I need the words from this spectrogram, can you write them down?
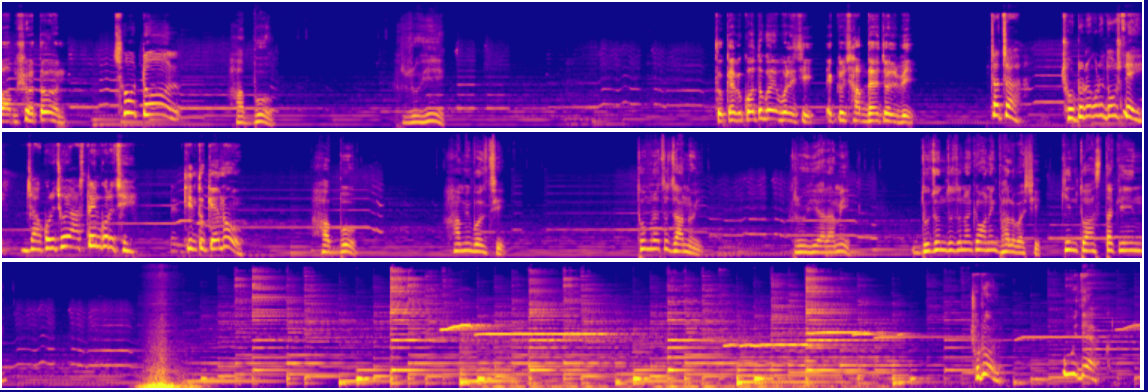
বাপ সতন। ছোটন। হাব্বু রুহি। তোকে আমি কত করে বলেছি একটু সাবধানে চলবি। চাচা ছোটরা কোনো দোষ নেই যা করেছে ওই আস্তায়ন করেছে। কিন্তু কেন? হাব্বু আমি বলছি তোমরা তো জানোই রুহি আর আমি দুজন দুজনাকে অনেক ভালোবাসি কিন্তু আস্তাকিন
